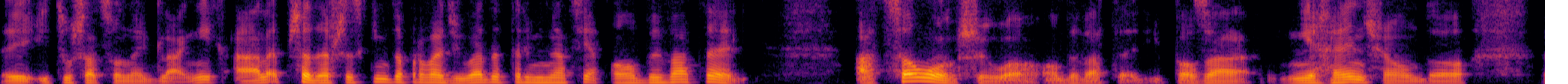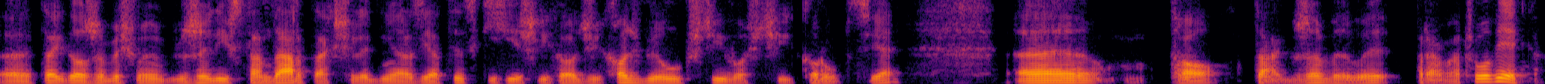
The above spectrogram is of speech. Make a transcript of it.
i tu szacunek dla nich, ale przede wszystkim doprowadziła determinacja obywateli. A co łączyło obywateli poza niechęcią do e, tego, żebyśmy żyli w standardach średnioazjatyckich, jeśli chodzi choćby o uczciwość i korupcję, e, to także były prawa człowieka.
